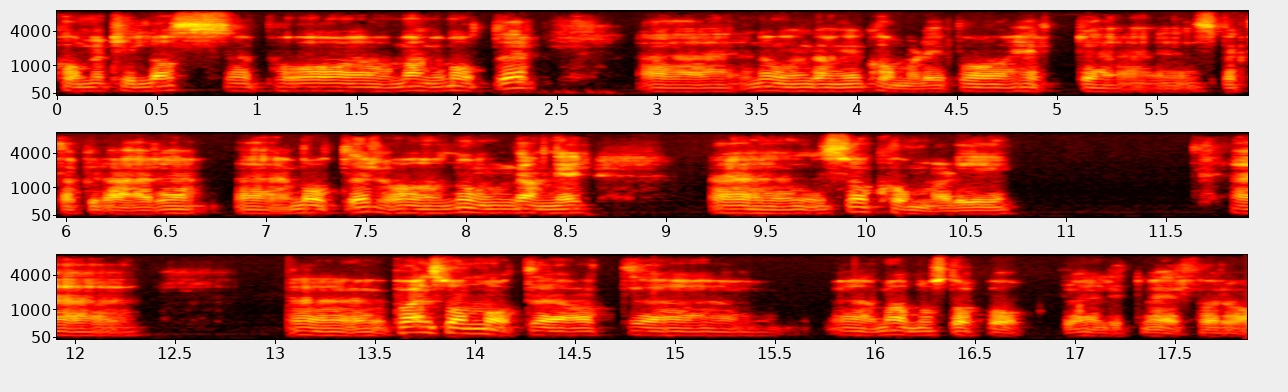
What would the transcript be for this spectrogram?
kommer til oss på mange måter. Noen ganger kommer de på helt spektakulære måter, og noen ganger så kommer de på en sånn måte at Eh, man må stoppe opp litt mer for å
